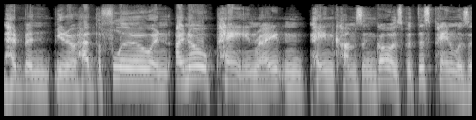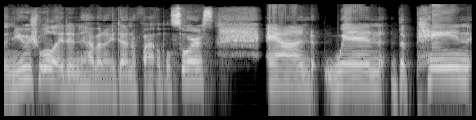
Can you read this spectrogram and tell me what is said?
had been, you know, had the flu. And I know pain, right? And pain comes and goes, but this pain was unusual. I didn't have an identifiable source. And when the pain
